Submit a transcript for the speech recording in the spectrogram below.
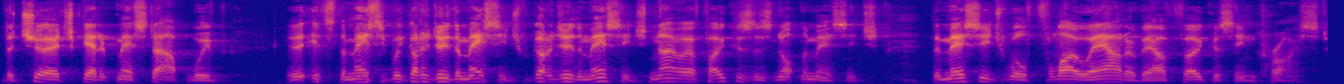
the church, get it messed up. We've, it's the message. We've got to do the message. We've got to do the message. No, our focus is not the message. The message will flow out of our focus in Christ.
